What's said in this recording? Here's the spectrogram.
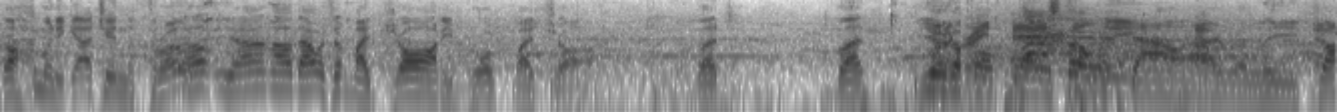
the, When he got you in the throat. well, yeah, no, that was in my jaw, and he broke my jaw. But, but beautiful play. pass to Throw Lee. it down. I. John-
